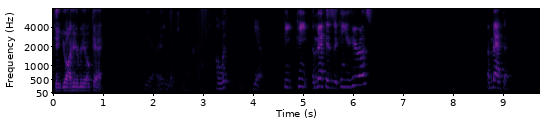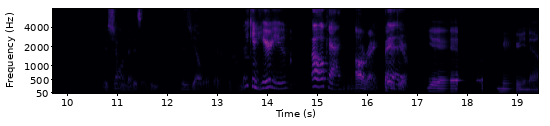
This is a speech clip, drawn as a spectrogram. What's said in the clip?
can you all hear me okay? Yeah, it'll let you know. Oh, it, yeah. Can can America? Is it? Can you hear us? America. It's showing that it's a week. It's yellow there. We can hear you. Oh, okay. All right. Thank Good. you. Yeah. hear you now.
